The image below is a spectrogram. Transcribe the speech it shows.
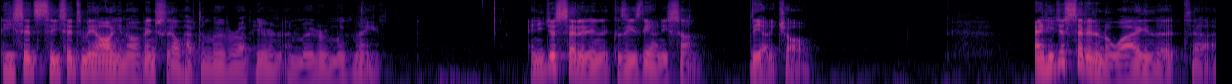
he said he said to me, "Oh, you know, eventually I'll have to move her up here and, and move her in with me." And he just said it in it because he's the only son, the only child. And he just said it in a way that uh,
